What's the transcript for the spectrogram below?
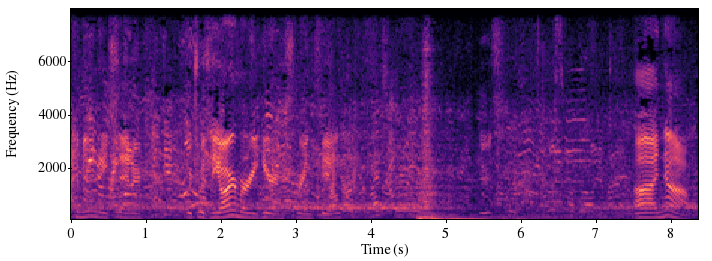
End Community Center, which was the armory here in Springfield. Uh, no.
